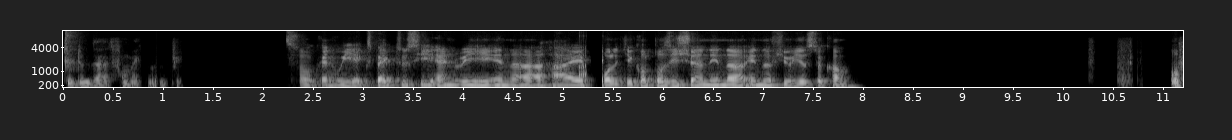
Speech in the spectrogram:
to do that for my country So can we expect to see Henry in a high political position in the in the few years to come? of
